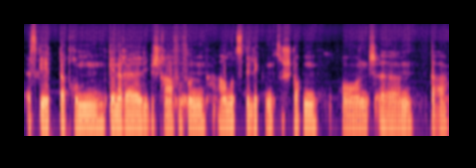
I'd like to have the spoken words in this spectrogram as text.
Es geht darum, generell die Bestrafung von Armutsdelikten zu stoppen und ähm, da,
